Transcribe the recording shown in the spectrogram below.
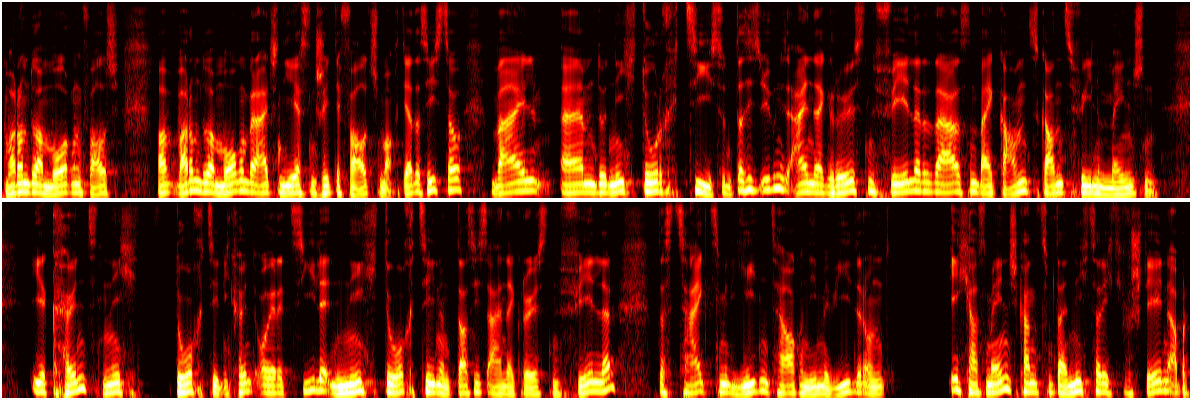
Warum du am Morgen falsch, warum du am Morgen bereits die ersten Schritte falsch machst. Ja, das ist so, weil ähm, du nicht durchziehst. Und das ist übrigens einer der größten Fehler draußen bei ganz, ganz vielen Menschen. Ihr könnt nicht durchziehen. Ihr könnt eure Ziele nicht durchziehen und das ist einer der größten Fehler. Das zeigt es mir jeden Tag und immer wieder und ich als Mensch kann es zum Teil nicht so richtig verstehen, aber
